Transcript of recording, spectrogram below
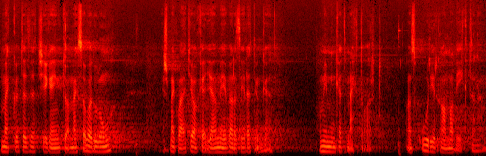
a megkötelezettségeinktől megszabadulunk, és megváltja a kegyelmével az életünket, ami minket megtart. Az Úr irgalma végtelen.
